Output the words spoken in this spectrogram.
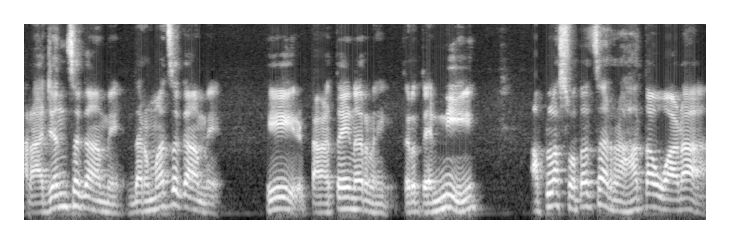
राजांचं काम आहे धर्माचं काम आहे हे टाळता येणार नाही. तर त्यांनी आपला स्वतःचा राहता वाडा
